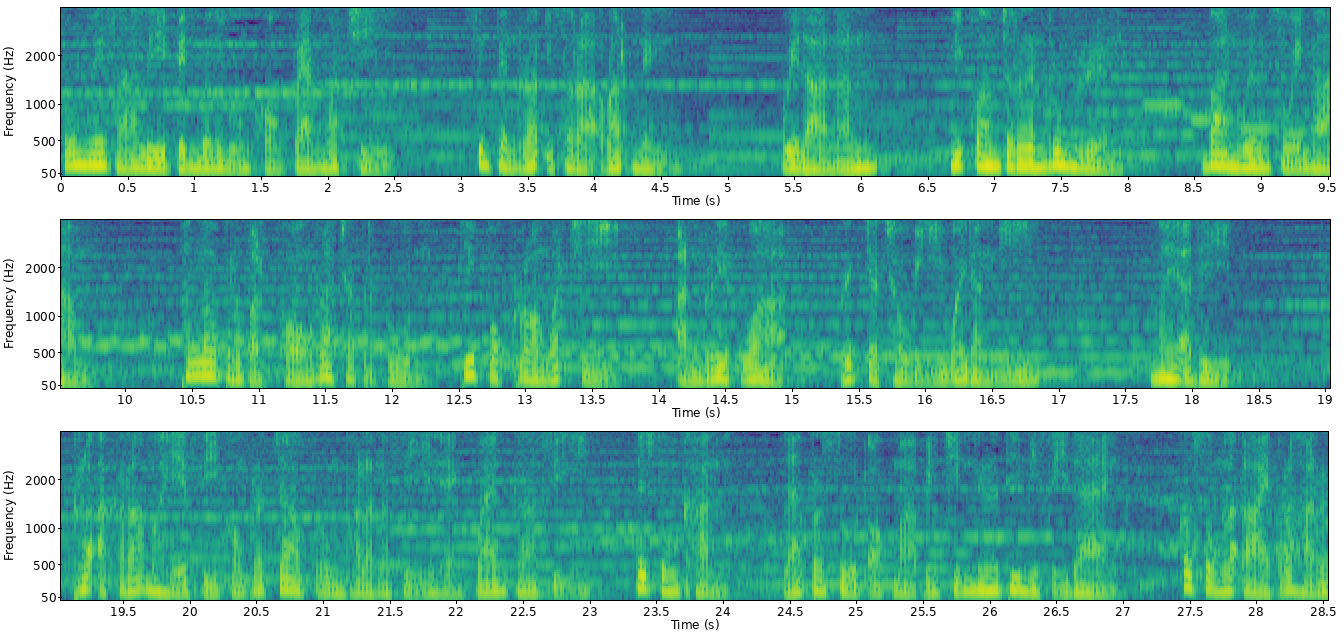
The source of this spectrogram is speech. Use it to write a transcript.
กรุงเวสาลีเป็นเมืองหลวงของแคว้นวัชี ซึ่งเป็นรัฐอิสระรัฐหนึ่ง เวลานั้น มีความเจริญรุ่งเรือง บ้านเมืองสวยงาม ท่านเล่าประวัติของราชตระกูลที่ปกครองวัดชี อันเรียกว่าฤจชวีไว้ดังนี้ ในอดีต พระอัครมเหสีของพระเจ้ากรุงพาราณสีแห่งแคว้นกาสีได้ทรงคันและประสูติออกมาเป็นชิ้นเนื้อที่มีสีแดง ก็ทรงละอายพระหฤ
